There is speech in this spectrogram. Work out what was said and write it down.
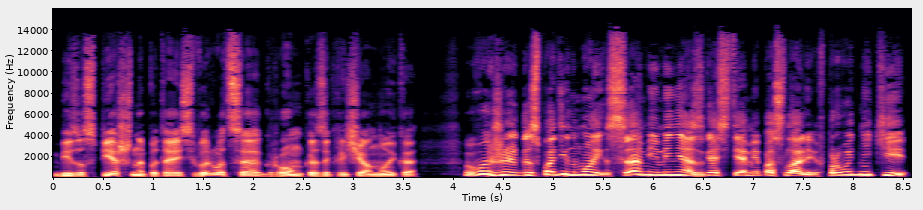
Безуспешно пытаясь вырваться, громко закричал Нойка. «Вы же, господин мой, сами меня с гостями послали в проводники.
